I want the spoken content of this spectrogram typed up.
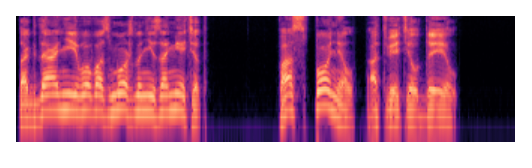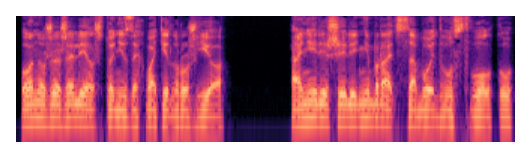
Тогда они его, возможно, не заметят». «Вас понял», — ответил Дейл. Он уже жалел, что не захватил ружье. Они решили не брать с собой двустволку,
